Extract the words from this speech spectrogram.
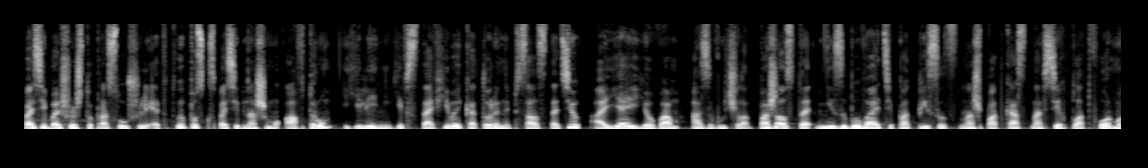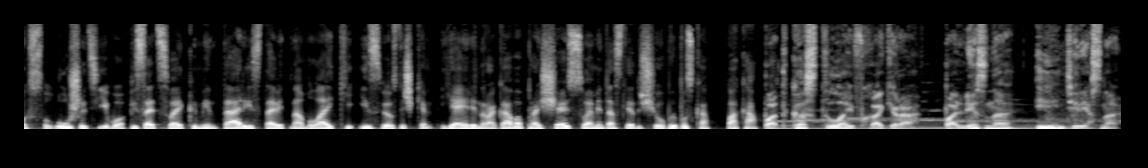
Спасибо большое, что прослушали этот выпуск. Спасибо нашему автору Елене Евстафьевой, которая написала статью, а я ее вам озвучила. Пожалуйста, не забывайте подписываться на наш подкаст на всех платформах, слушать его, писать свои комментарии, ставить нам лайки и звездочки. Я Ирина Рогава, прощаюсь с вами до следующего выпуска. Пока. Подкаст лайфхакера. Полезно и интересно.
